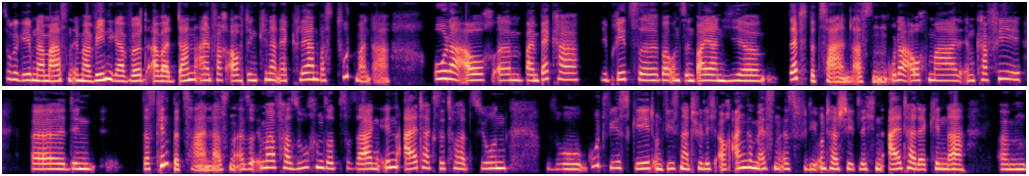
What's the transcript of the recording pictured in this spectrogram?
zugegebenermaßen immer weniger wird, aber dann einfach auch den Kindern erklären, was tut man da. Oder auch ähm, beim Bäcker die Breze bei uns in Bayern hier selbst bezahlen lassen oder auch mal im Café äh, den das Kind bezahlen lassen. Also immer versuchen sozusagen in Alltagssituationen so gut wie es geht und wie es natürlich auch angemessen ist für die unterschiedlichen Alter der Kinder, ähm,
